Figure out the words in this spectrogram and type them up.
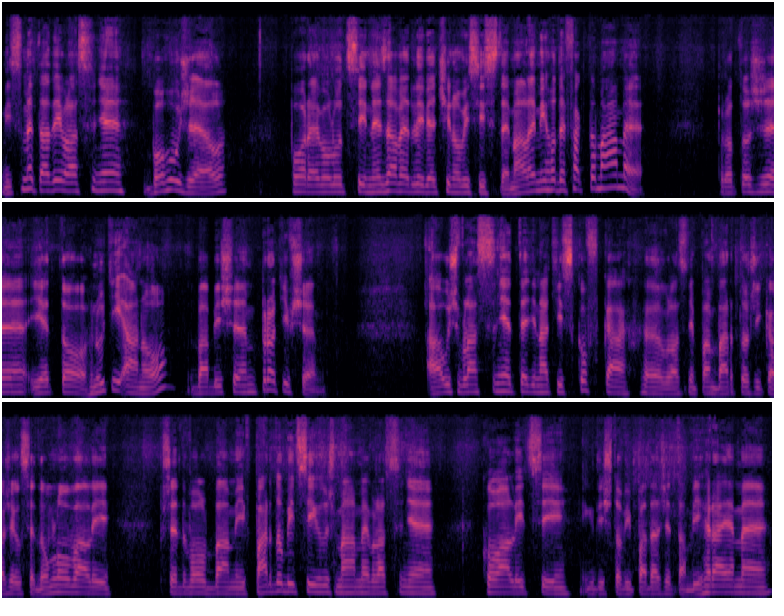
my jsme tady vlastně bohužel po revoluci nezavedli většinový systém, ale my ho de facto máme, protože je to hnutí ano Babišem proti všem. A už vlastně teď na tiskovkách eh, vlastně pan Barto říkal, že už se domlouvali před volbami. V Pardubicích už máme vlastně koalici, i když to vypadá, že tam vyhrajeme.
